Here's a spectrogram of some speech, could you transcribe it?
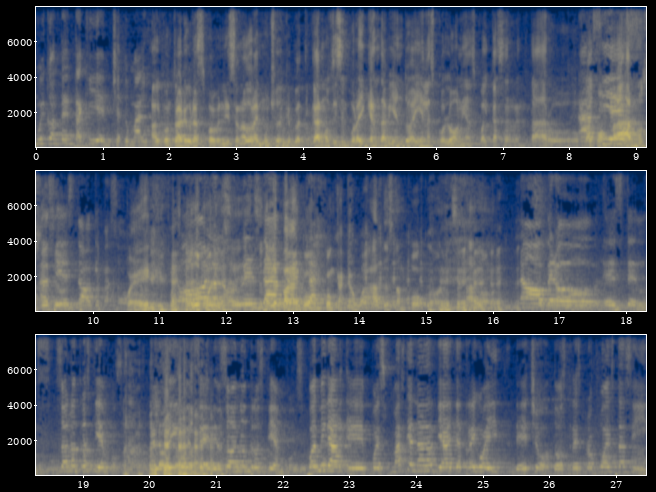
Muy contenta aquí en Chetumal. Al contrario, gracias por venir, senadora. Hay mucho de qué platicar. Nos dicen por ahí que anda viendo ahí en las colonias cuál casa rentar o, o cuál así comprar, es, no sé. Así si... es, no, ¿qué pasó? Pues, pues no, todo puede no, ser. No le pagan con, con, cacahuates tampoco en el Senado. No, pero este, son otros tiempos. Me lo digo en serio, son otros tiempos. Pues mira, eh, pues más que nada ya, ya traigo ahí, de hecho, dos, tres propuestas y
